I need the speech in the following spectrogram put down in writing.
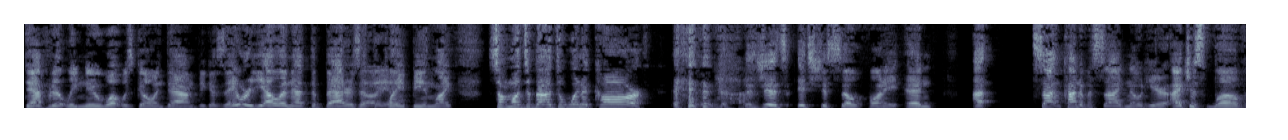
definitely knew what was going down because they were yelling at the batters at Oh, the yeah. plate, being like, "Someone's about to win a car." it's just, it's just so funny. And I, kind of a side note here, I just love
